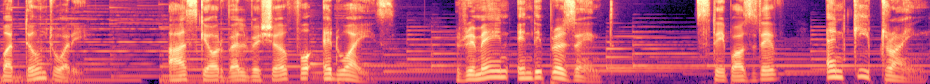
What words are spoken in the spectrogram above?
but don't worry. Ask your well wisher for advice. Remain in the present. Stay positive and keep trying.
